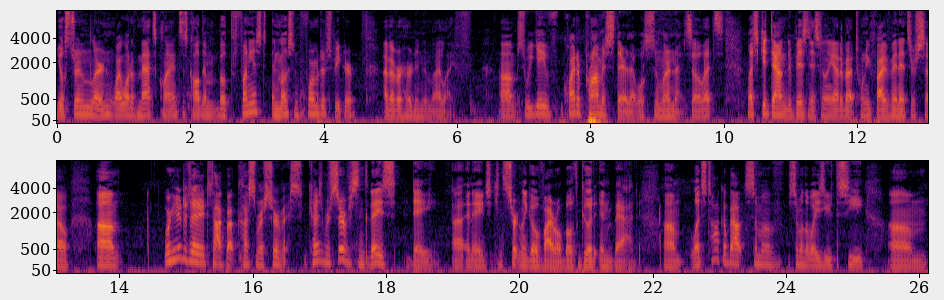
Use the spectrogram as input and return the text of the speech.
You'll soon learn why one of Matt's clients has called him both the funniest and most informative speaker I've ever heard in my life. Um, so we gave quite a promise there that we'll soon learn that. So let's let's get down to business. We only got about 25 minutes or so. Um, we're here today to talk about customer service. Customer service in today's day uh, and age can certainly go viral, both good and bad. Um, let's talk about some of some of the ways you see um,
